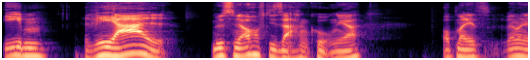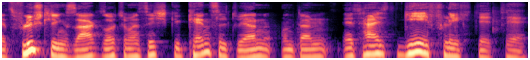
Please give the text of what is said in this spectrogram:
eben real müssen wir auch auf die Sachen gucken, ja. Ob man jetzt, wenn man jetzt Flüchtling sagt, sollte man jetzt nicht gecancelt werden und dann, es heißt Geflüchtete.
